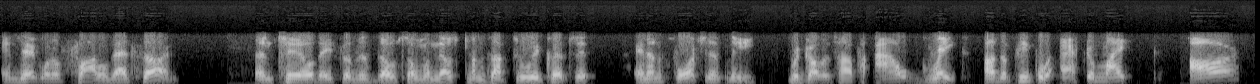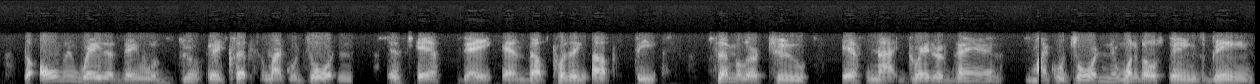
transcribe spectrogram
and they're going to follow that sun until they feel as though someone else comes up to eclipse it. And unfortunately, regardless of how great other people after Mike are, the only way that they will do eclipse Michael Jordan is if they end up putting up feats similar to, if not greater than, Michael Jordan. And one of those things being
